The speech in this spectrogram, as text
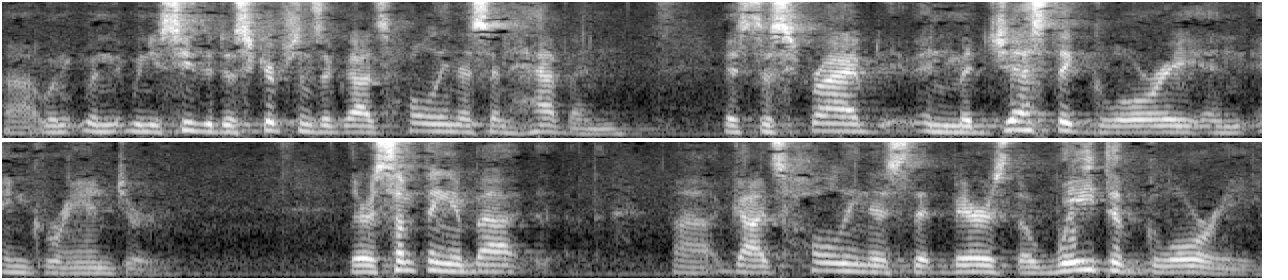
Uh, when, when, when you see the descriptions of God's holiness in heaven, is described in majestic glory and, and grandeur. There is something about uh, God's holiness that bears the weight of glory,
